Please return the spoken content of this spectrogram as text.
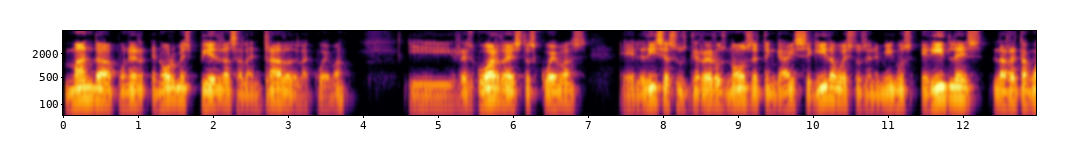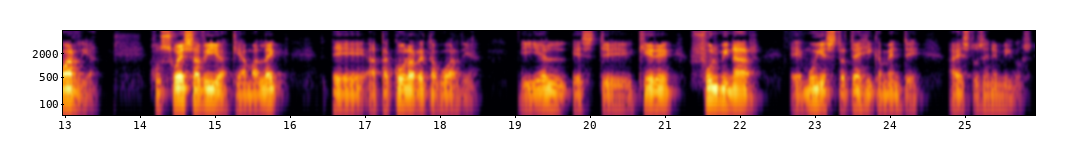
manda a poner enormes piedras a la entrada de la cueva y resguarda estas cuevas. Le dice a sus guerreros, no os detengáis, seguid a vuestros enemigos, heridles la retaguardia. Josué sabía que Amalek eh, atacó la retaguardia y él este, quiere fulminar eh, muy estratégicamente a estos enemigos,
